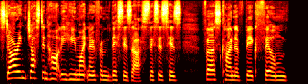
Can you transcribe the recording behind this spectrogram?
starring Justin Hartley, who you might know from This Is Us. This is his first kind of big film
